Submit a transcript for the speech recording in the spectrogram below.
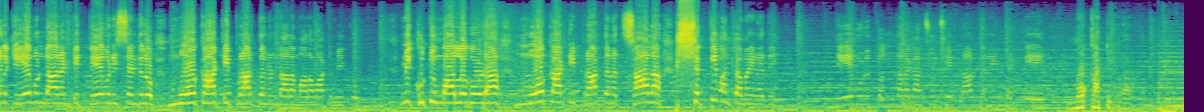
మనకి ఏముండాలంటే దేవుని సంధిలో మోకాటి ప్రార్థన ఉండాలమ్మ అలవాటు మీకు. మీ కుటుంబాల్లో కూడా మోకాటి ప్రార్థన చాలా శక్తివంతమైనది. దేవుడు తొందరగా చూసే ప్రార్థన ఏంటంటే మోకాటి ప్రార్థన.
